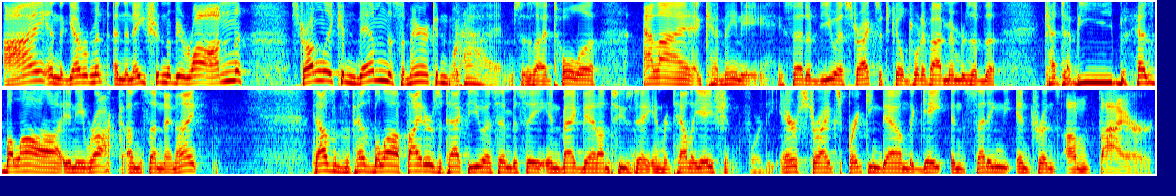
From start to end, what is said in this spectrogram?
I and the government and the nation of Iran strongly condemn this American crime, says Ayatollah Ali Khamenei. He said of U.S. strikes which killed 25 members of the Kataib Hezbollah in Iraq on Sunday night. Thousands of Hezbollah fighters attacked the U.S. Embassy in Baghdad on Tuesday in retaliation for the airstrikes, breaking down the gate and setting the entrance on fire.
